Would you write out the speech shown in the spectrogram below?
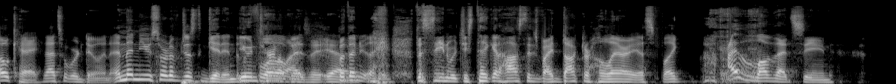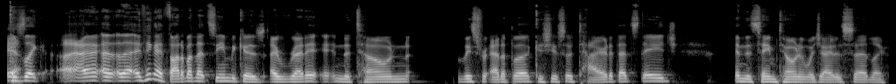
"Okay, that's what we're doing," and then you sort of just get into You the flow of internalize it, yeah. But then you're like, the scene which she's taken hostage by Doctor Hilarius, like I love that scene. Because, like, I, I I think I thought about that scene because I read it in the tone, at least for Oedipa, because she was so tired at that stage. In the same tone in which I just said, like,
